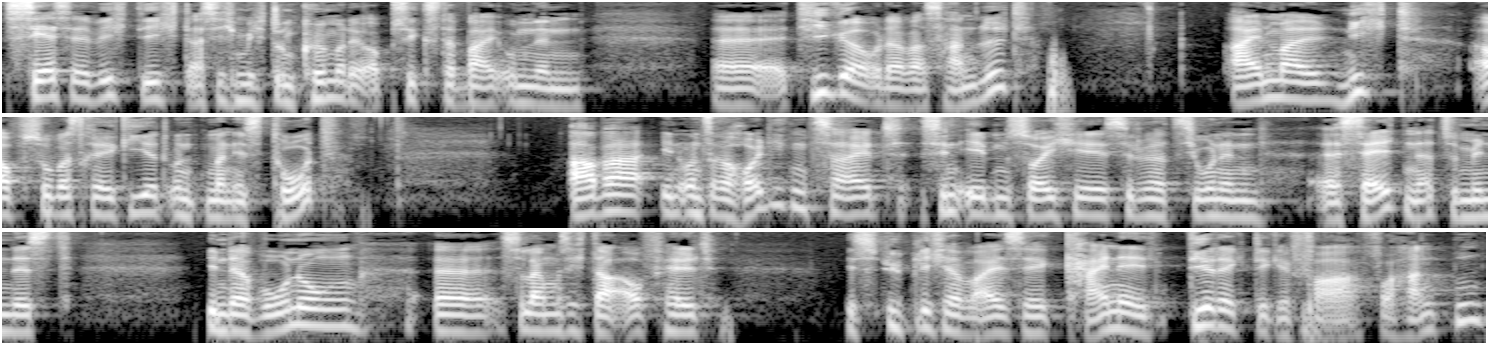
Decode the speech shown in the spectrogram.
sehr, sehr wichtig, dass ich mich darum kümmere, ob es sich dabei um einen äh, Tiger oder was handelt. Einmal nicht auf sowas reagiert und man ist tot. Aber in unserer heutigen Zeit sind eben solche Situationen äh, seltener, zumindest in der Wohnung, äh, solange man sich da aufhält, ist üblicherweise keine direkte Gefahr vorhanden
